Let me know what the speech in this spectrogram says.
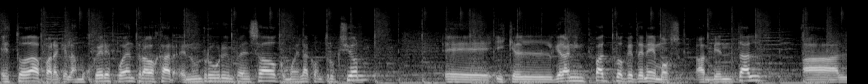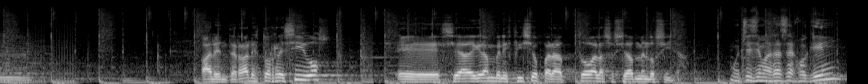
esto da para que las mujeres puedan trabajar en un rubro impensado como es la construcción eh, y que el gran impacto que tenemos ambiental al, enterrar estos residuos eh, sea de gran beneficio para toda la sociedad mendocina. Muchísimas gracias, Joaquín.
